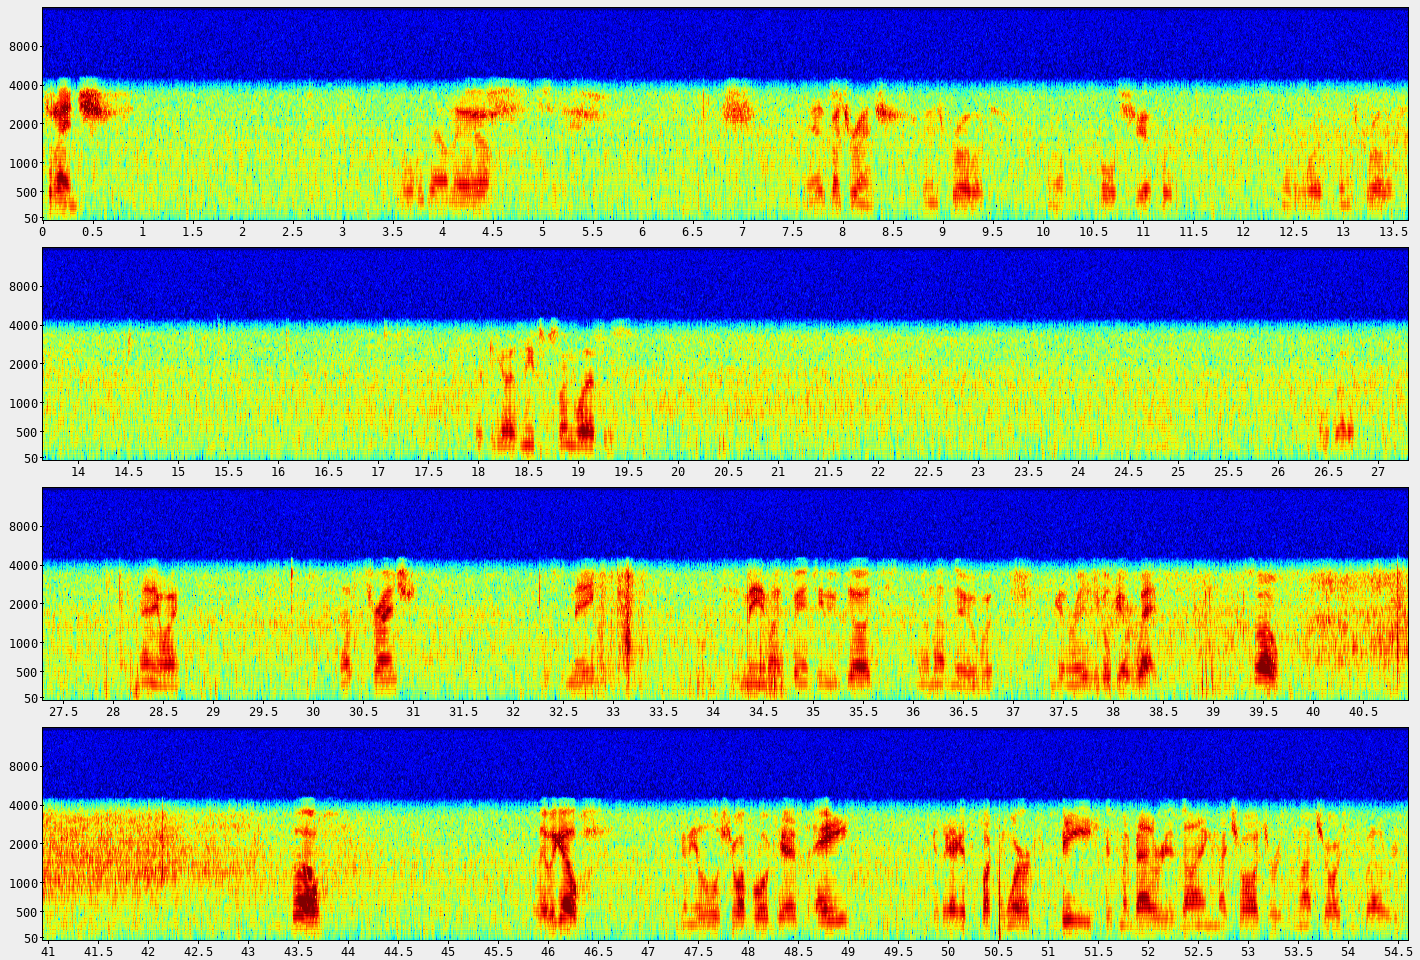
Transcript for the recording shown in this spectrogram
trench. Over down there. There's my trench. Finished product. Well, full shit, but nevertheless, finished product. Bet you guys need some sunglasses. A little better. Anyway, trench. This is me. This is me and my fancy new duds. Well, not new, but I'm getting ready to go get wet. So, so, there we go. It's gonna be a little short broadcast. A, because I gotta get to fucking work. B, because my battery is dying and my charger is not charging the battery.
